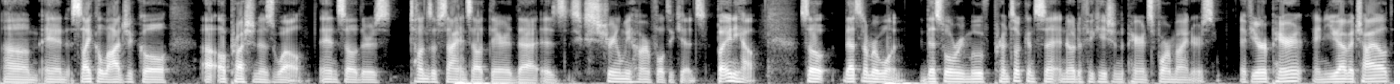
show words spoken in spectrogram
um, and psychological uh, oppression as well. And so, there's tons of science out there that is extremely harmful to kids. But anyhow, so that's number one. This will remove parental consent and notification to parents for minors. If you're a parent and you have a child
